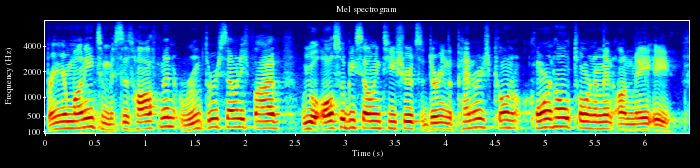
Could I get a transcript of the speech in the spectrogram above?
Bring your money to Mrs. Hoffman, room 375. We will also be selling t-shirts during the Pennridge Cornhole Tournament on May 8th.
